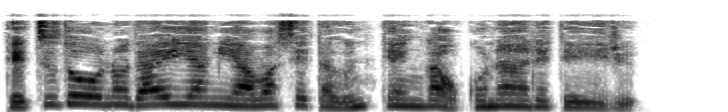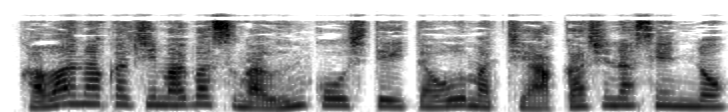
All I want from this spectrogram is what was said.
鉄道のダイヤに合わせた運転が行われている。川中島バスが運行していた大町赤品線の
